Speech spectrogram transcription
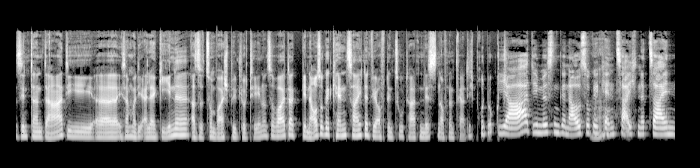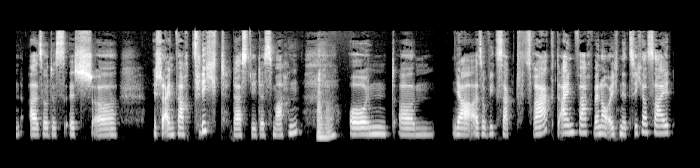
sind dann da die, äh, ich sag mal, die Allergene, also zum Beispiel Gluten und so weiter, genauso gekennzeichnet wie auf den Zutatenlisten auf einem Fertigprodukt? Ja, die müssen genauso ah. gekennzeichnet sein. Also das ist, äh, ist einfach Pflicht, dass die das machen. Mhm. Und ähm, ja, also wie gesagt, fragt einfach, wenn ihr euch nicht sicher seid,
